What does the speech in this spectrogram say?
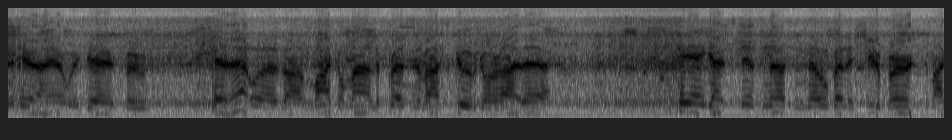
and here I am with Gary Booth. Yeah, that was uh, Michael Mine, the president of our school, going right there. He ain't got sense enough to know better shoot a bird to my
